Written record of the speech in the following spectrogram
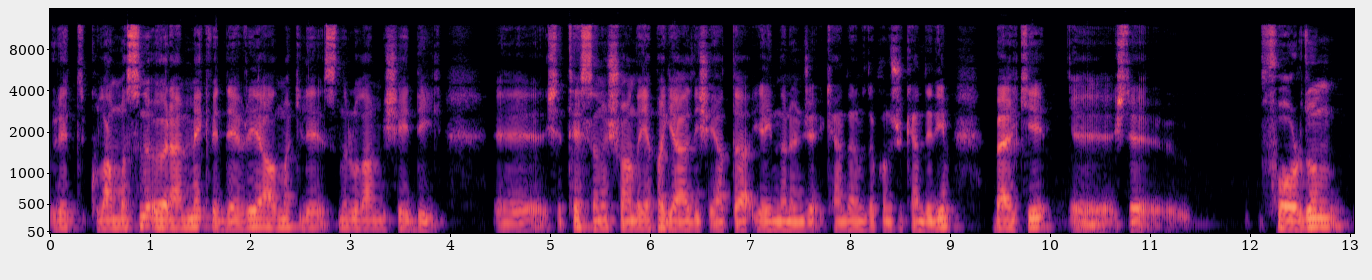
üret, kullanmasını öğrenmek ve devreye almak ile sınırlı olan bir şey değil. Ee, işte Tesla'nın şu anda yapa geldiği şey hatta yayından önce kendi konuşurken dediğim belki e, işte Ford'un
